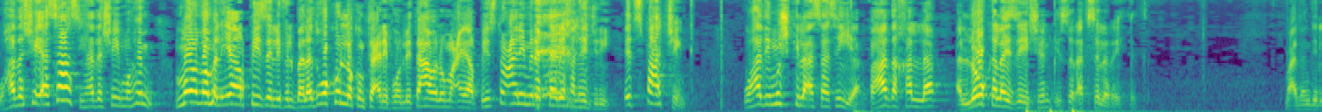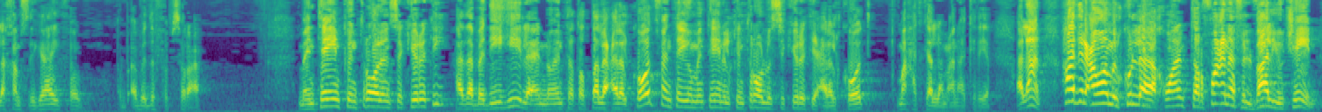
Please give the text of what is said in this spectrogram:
وهذا شيء أساسي هذا شيء مهم. معظم ال ERPs اللي في البلد وكلكم تعرفون اللي تعاملوا مع ERPs تعاني من التاريخ الهجري. it's patching وهذه مشكلة أساسية. فهذا خلى ال localization يصير accelerated بعد عندي إلا خمس دقائق فبدف بسرعة. Maintain control and security. هذا بديهي لأنه أنت تطلع على الكود فأنت you maintain ال control وال security على الكود. ما حتكلم عنها كثير. الآن هذه العوامل كلها يا أخوان ترفعنا في ال value chain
